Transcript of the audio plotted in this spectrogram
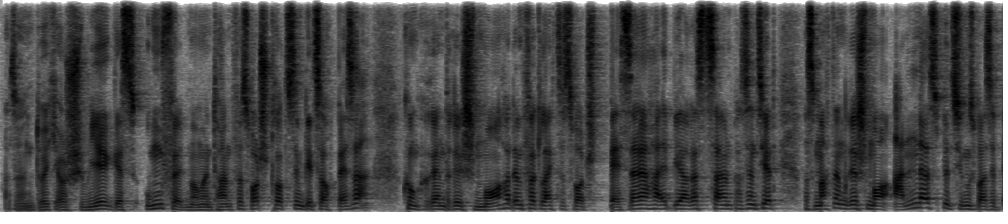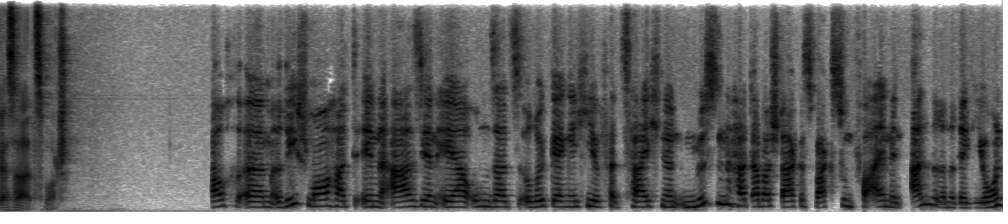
Also ein durchaus schwieriges Umfeld momentan für Swatch. Trotzdem geht es auch besser. Konkurrent Richemont hat im Vergleich zu Swatch bessere Halbjahreszahlen präsentiert. Was macht denn Richemont anders bzw. besser als Swatch? Auch ähm, Richemont hat in Asien eher Umsatzrückgänge hier verzeichnen müssen, hat aber starkes Wachstum vor allem in anderen Regionen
